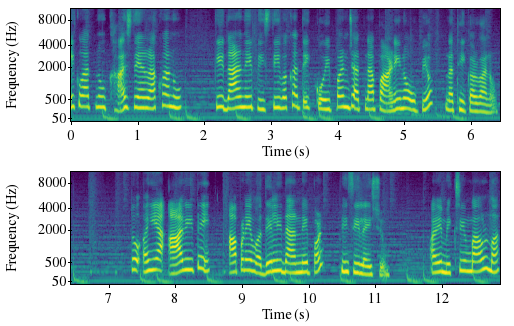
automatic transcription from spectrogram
એક વાતનું ખાસ ધ્યાન રાખવાનું કે દાળને પીસતી વખતે કોઈ પણ જાતના પાણીનો ઉપયોગ નથી કરવાનો. તો અહીંયા આ રીતે આપણે વધેલી દાળને પણ પીસી લઈશું અને મિક્સિંગ બાઉલમાં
